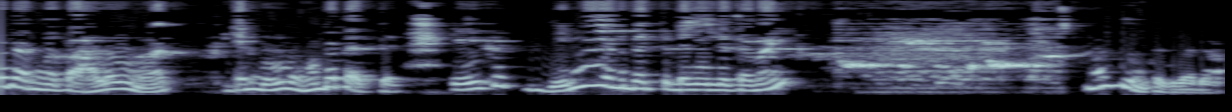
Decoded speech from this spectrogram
ධර්ම පහළ වුණත් ඒක බොහොම හොඳ පැත්ත. ඒක දෙවි යන පැත්ත බැලිල්ල තමයි මධ්‍යම ප්‍රතිපදාව.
